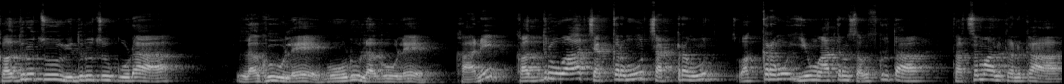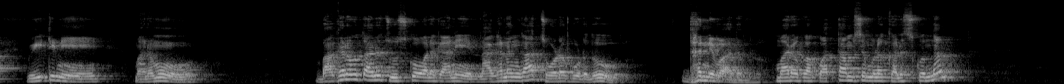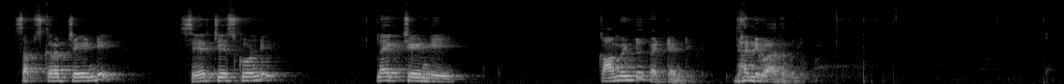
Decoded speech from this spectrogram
కదురుచు విదురుచు కూడా లఘువులే మూడు లఘువులే. కానీ కద్రువ చక్రము చట్రము వక్రము ఇవి మాత్రం సంస్కృత తత్సమాలు కనుక వీటిని మనము భగనవతాన్ని చూసుకోవాలి కానీ నగనంగా చూడకూడదు. ధన్యవాదములు. మరొక కొత్త అంశంలో కలుసుకుందాం. సబ్స్క్రైబ్ చేయండి షేర్ చేసుకోండి లైక్ చేయండి కామెంటు పెట్టండి. ధన్యవాదములు.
